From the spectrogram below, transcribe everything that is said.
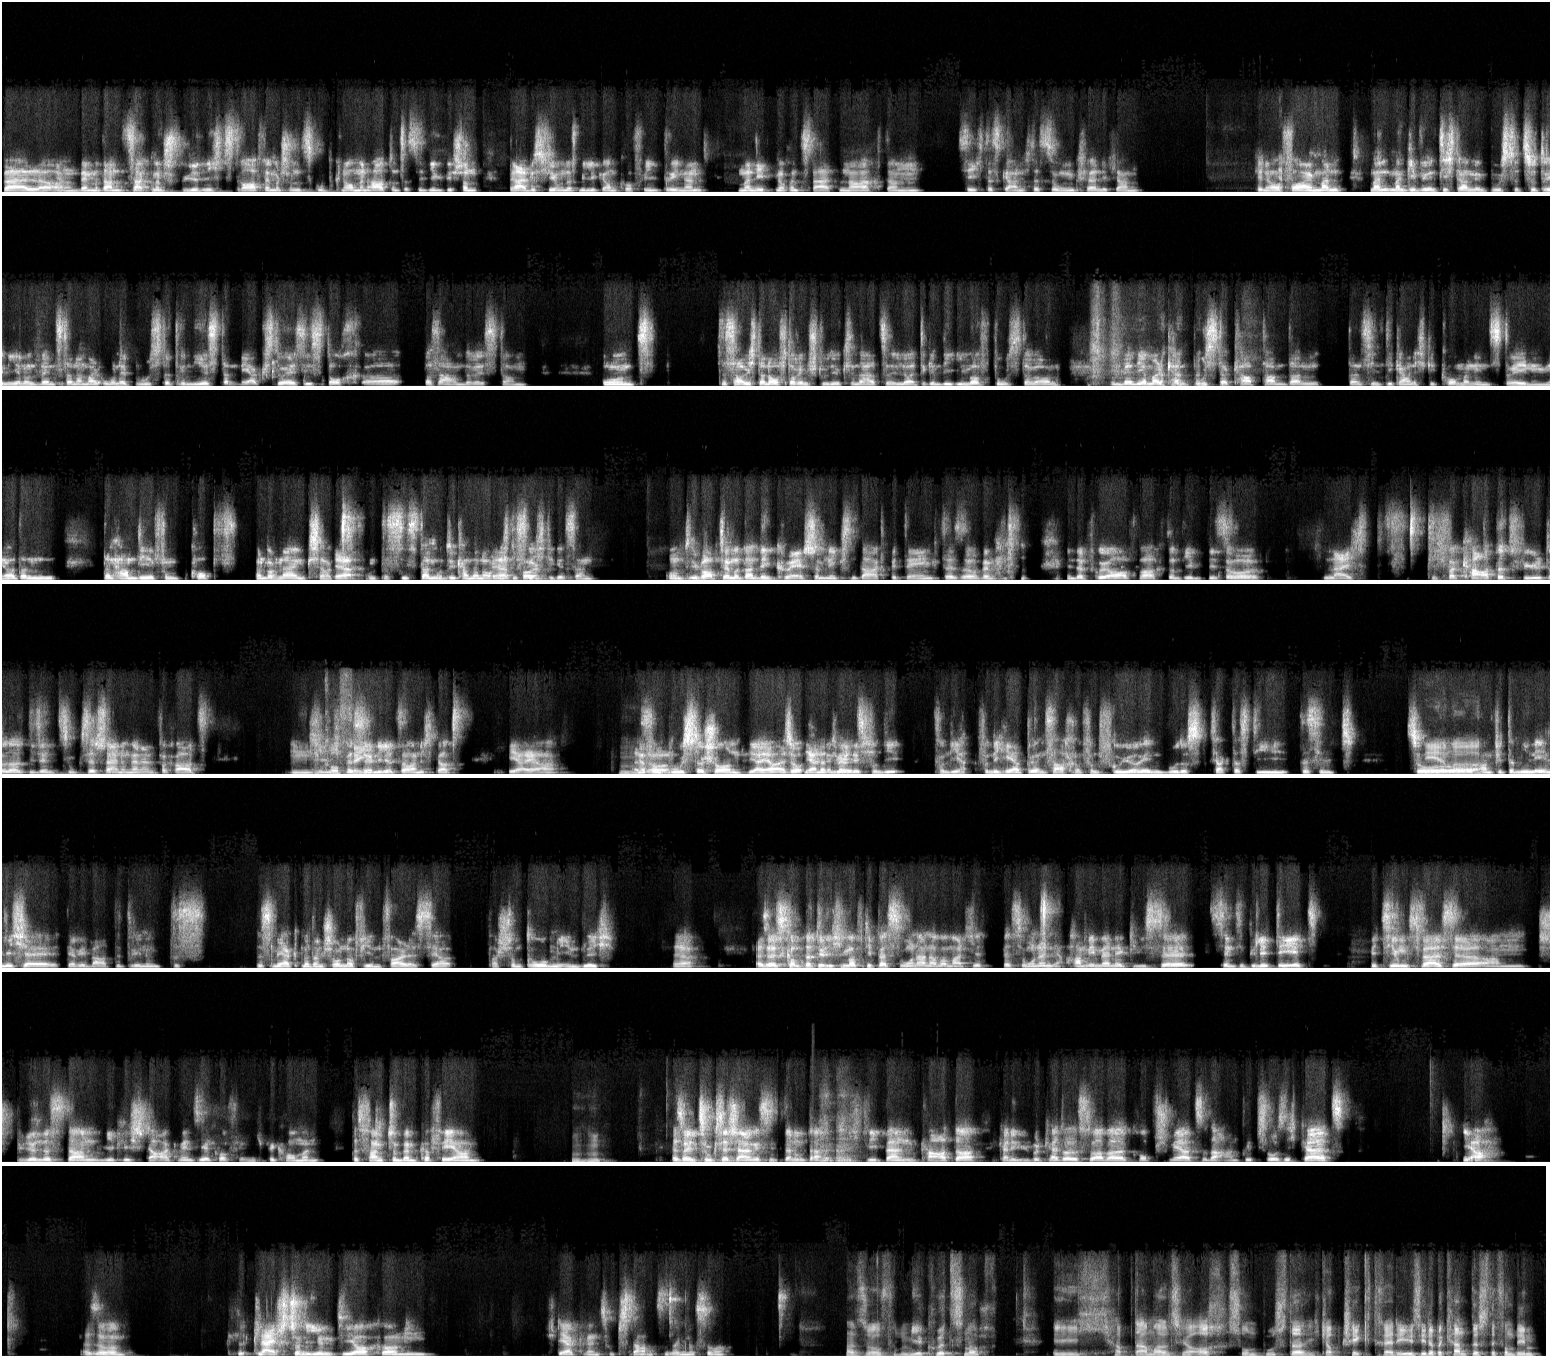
Weil ähm, ja. wenn man dann sagt, man spürt nichts drauf, wenn man schon einen Scoop genommen hat und da sind irgendwie schon 300 bis 400 Milligramm Koffein drinnen und man lebt noch einen zweiten nach, dann sehe ich das gar nicht als so ungefährlich an. Genau, ja. vor allem man, man, man gewöhnt sich daran, mit dem Booster zu trainieren und wenn es dann einmal ohne Booster trainierst, dann merkst du, es ist doch äh, was anderes dann. Und das habe ich dann oft auch im Studio gesehen, da hat es die Leute gegeben, die immer auf Booster waren. Und wenn die einmal keinen Booster gehabt haben, dann, dann sind die gar nicht gekommen ins Training. Ja? Dann, dann haben die vom Kopf einfach Nein gesagt. Ja. Und das ist dann und kann dann auch ja, nicht das voll. Richtige sein. Und überhaupt, wenn man dann den Crash am nächsten Tag bedenkt, also wenn man in der Früh aufwacht und irgendwie so leicht sich verkatert fühlt oder diese Entzugserscheinungen einfach hat, hm, ich persönlich jetzt auch nicht gerade. Ja, ja. Hm. Also, ja, vom Booster schon, ja, ja. Also ja, natürlich. wenn wir jetzt von die, von, die, von die härteren Sachen von früher reden, wo du gesagt hast, die, das sind so ja, Amphetamin-ähnliche Derivate drin und das, das merkt man dann schon auf jeden Fall. Es ist ja fast schon drogenähnlich. Ja. Also es kommt natürlich immer auf die Person an, aber manche Personen haben immer eine gewisse Sensibilität, beziehungsweise ähm, spüren das dann wirklich stark, wenn sie ihr Koffein nicht bekommen. Das fängt schon beim Kaffee an. Mhm. Also Entzugserscheinungen sind dann unter, nicht wie beim Kater, keine Übelkeit oder so, aber Kopfschmerz oder Antriebslosigkeit. Ja, also gleicht schon irgendwie auch ähm, stärkeren Substanzen, sagen wir so. Also von mir kurz noch. Ich habe damals ja auch so einen Booster. Ich glaube, Check 3D ist jeder bekannteste von dem.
